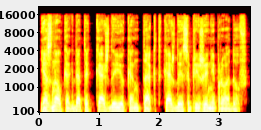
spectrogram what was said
Я знал когда-то каждый ее контакт, каждое сопряжение проводов.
